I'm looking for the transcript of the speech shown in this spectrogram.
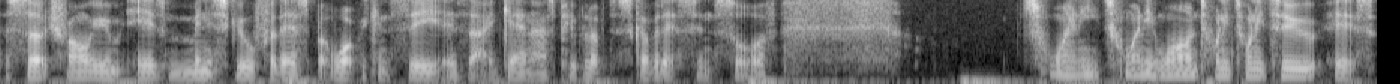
The search volume is minuscule for this, but what we can see is that again, as people have discovered it since sort of 2021, 2022, it's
